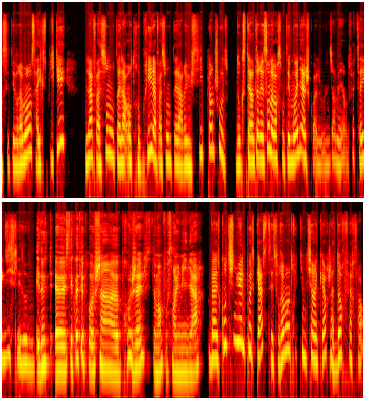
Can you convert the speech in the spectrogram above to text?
c'était vraiment, ça expliquait la façon dont elle a entrepris, la façon dont elle a réussi, plein de choses. Donc c'était intéressant d'avoir son témoignage, quoi. Je me dire, mais en fait, ça existe, les ovnis. Et donc, euh, c'est quoi tes prochains euh, projets, justement, pour 108 milliards? Bah, Continuer le podcast, c'est vraiment un truc qui me tient à cœur. J'adore faire ça.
